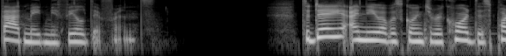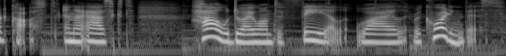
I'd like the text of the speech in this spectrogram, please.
that made me feel different. Today, I knew I was going to record this podcast, and I asked, how do I want to feel while recording this?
